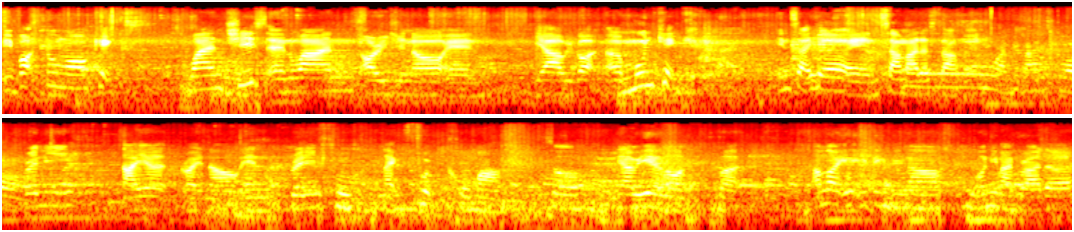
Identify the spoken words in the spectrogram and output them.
We bought two more cakes. One cheese and one original and yeah, we got a moon cake inside here and some other stuff. Really tired right now and really full, like food coma. So yeah, we ate a lot, but I'm not eating dinner. Only my brother,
